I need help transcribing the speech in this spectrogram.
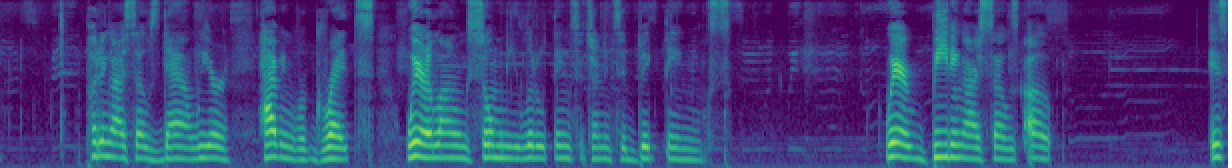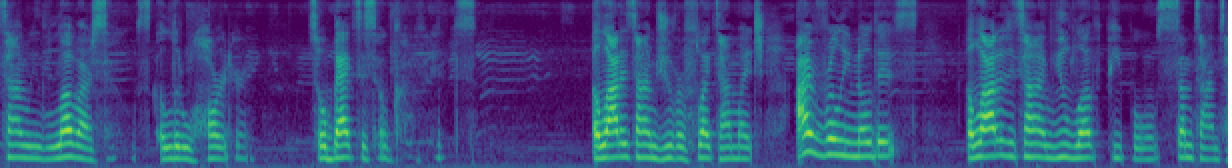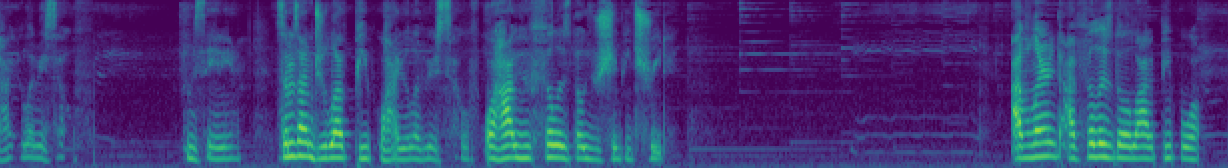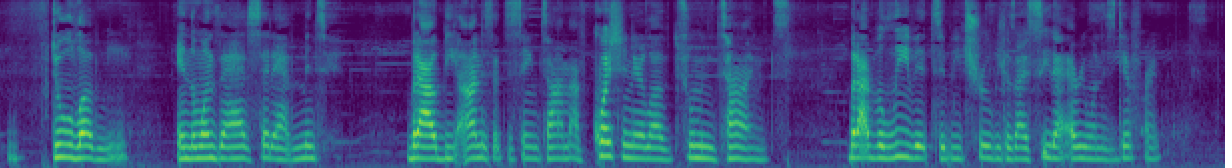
putting ourselves down. We are having regrets. We're allowing so many little things to turn into big things. We're beating ourselves up. It's time we love ourselves a little harder. So, back to self confidence. A lot of times you reflect how much I really know this. A lot of the time you love people, sometimes how you love yourself. Let me say it again. Sometimes you love people how you love yourself or how you feel as though you should be treated. I've learned, I feel as though a lot of people do love me, and the ones that have said it have meant it. But I'll be honest at the same time, I've questioned their love too many times. But I believe it to be true because I see that everyone is different.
